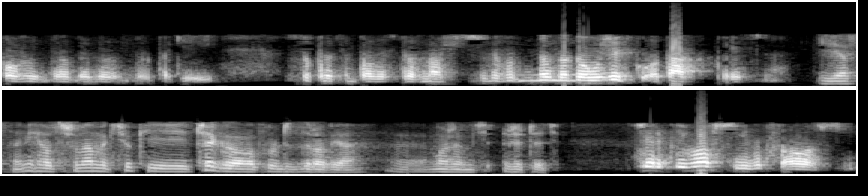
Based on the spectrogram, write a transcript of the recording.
powód do, do, do, do takiej stuprocentowej sprawności, do, do, do, do użytku, o tak powiedzmy. Jasne. Michał, trzymamy kciuki. Czego oprócz zdrowia e, możemy życzyć? Cierpliwości i wytrwałości.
